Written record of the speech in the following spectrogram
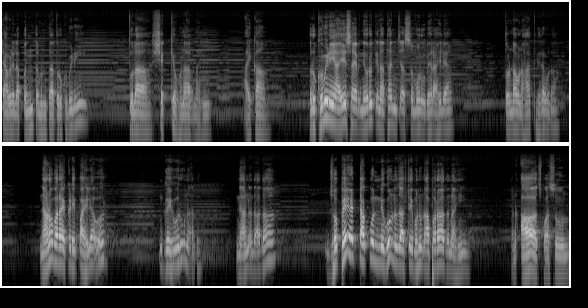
त्यावेळेला पंत म्हणतात रुक्मिणी तुला शक्य होणार नाही. ऐका. रुक्मिणी आईसाहेब निवृत्तीनाथांच्या समोर उभे राहिल्या. तोंडावून हात फिरवला. ज्ञानोबरायाकडे पाहिल्यावर गैवरून आलं. ज्ञानदादा झोपेत टाकून निघून जाते म्हणून अपराध नाही. पण आजपासून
